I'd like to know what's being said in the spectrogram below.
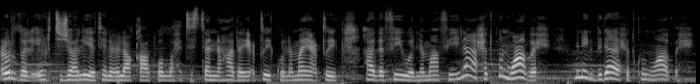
عرضة لارتجالية العلاقات. والله حتستنى هذا يعطيك ولا ما يعطيك هذا فيه ولا ما فيه. لا حتكون واضح. من البداية حتكون واضح.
